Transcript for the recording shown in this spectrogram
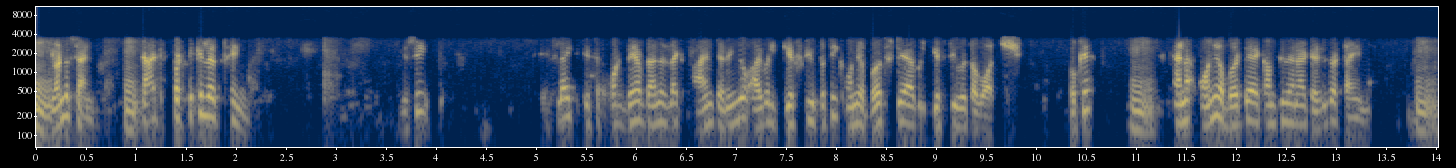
Hmm You understand? Hmm. That particular thing. You see, it's like it's, what they have done is like I'm telling you, I will gift you, Pratik, on your birthday, I will gift you with a watch. Okay? Hmm And on your birthday, I come to you and I tell you the time. Hmm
